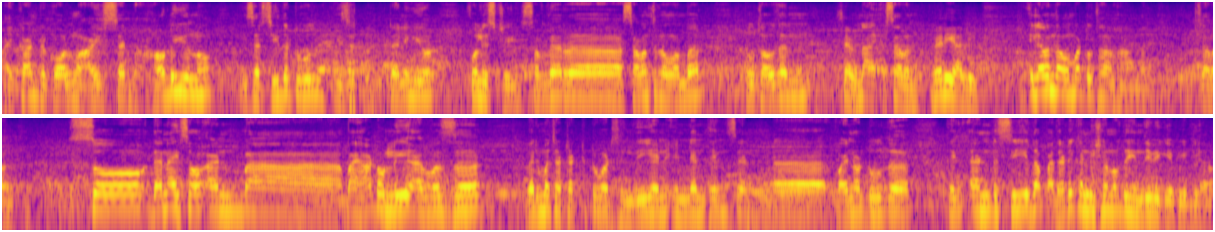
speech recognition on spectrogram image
I can't recall. I said, how do you know? He said, see the tool. Is it telling your full history? Somewhere uh, 7th November 2007. Seven. Very early. 11th November 2007. So then I saw, and uh, by heart only, I was uh, very much attracted towards Hindi and Indian things, and uh, why not do the thing and see the pathetic condition of the Hindi Wikipedia.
